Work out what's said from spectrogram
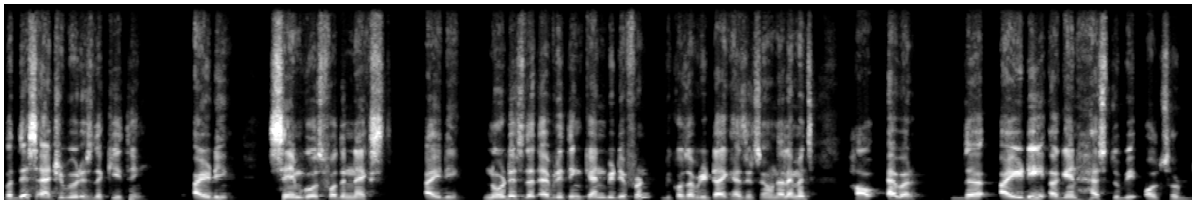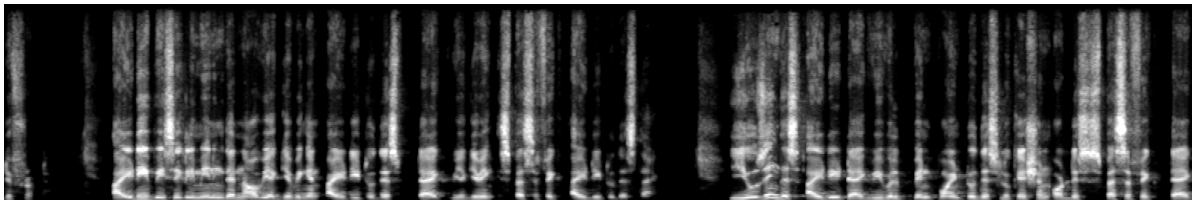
but this attribute is the key thing, ID. Same goes for the next ID. Notice that everything can be different because every tag has its own elements. However, the ID again has to be also different. ID basically meaning that now we are giving an ID to this tag, we are giving specific ID to this tag. Using this ID tag, we will pinpoint to this location or this specific tag.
